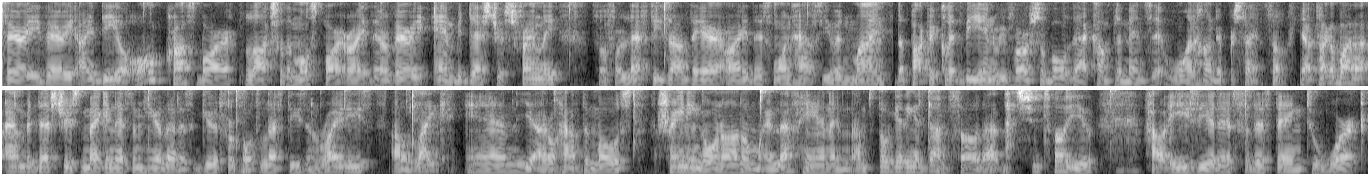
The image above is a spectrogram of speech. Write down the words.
very, very ideal. All crossbar locks for the most part, right? They're very ambidextrous friendly. So for lefties out there, right, this one has you in mind. The pocket clip being reversible, that complements it 100%. So yeah, talk about an ambidextrous mechanism here that is good for both lefties and righties. I like, and yeah, I don't have the most training going on on my left hand and I'm still getting it done. So that, that should tell you how easy it is for this thing to work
